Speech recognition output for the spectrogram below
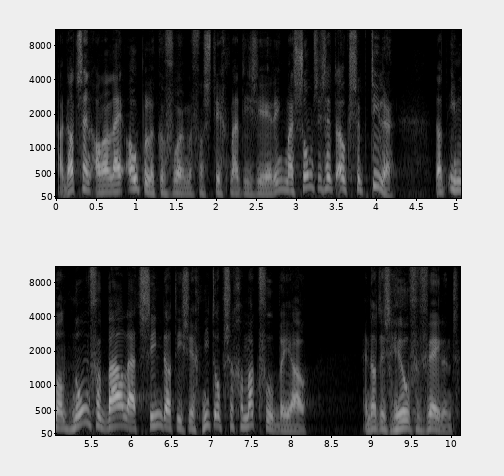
Nou, dat zijn allerlei openlijke vormen van stigmatisering, maar soms is het ook subtieler. Dat iemand non-verbaal laat zien dat hij zich niet op zijn gemak voelt bij jou. En dat is heel vervelend.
